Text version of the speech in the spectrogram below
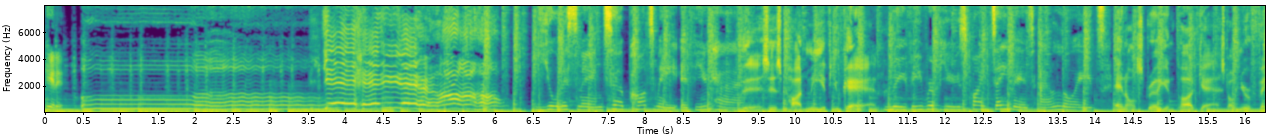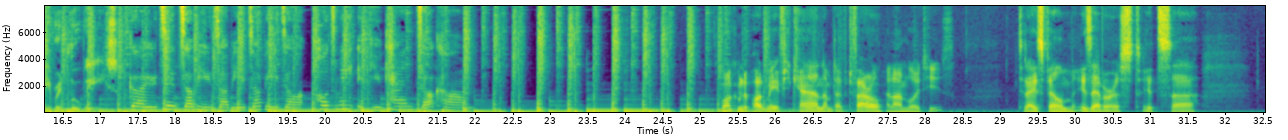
Hit it. Ooh, Yeah, yeah. Uh-huh. You're listening to Pod Me If You Can. This is Pod Me If You Can, Movie reviews by David and Lloyd. an Australian podcast on your favorite movies. Go to www.podme if you can.com. Welcome to Pod Me If You Can. I'm David Farrell. And I'm Lloyd Hughes. Today's film is Everest. It's uh,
